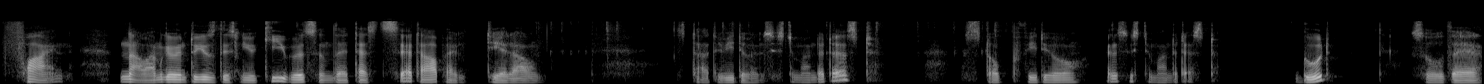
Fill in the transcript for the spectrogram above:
Fine. Now I'm going to use these new keywords in the test setup and tear down. Start video and system under test. Stop video and system under test. Good. So the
